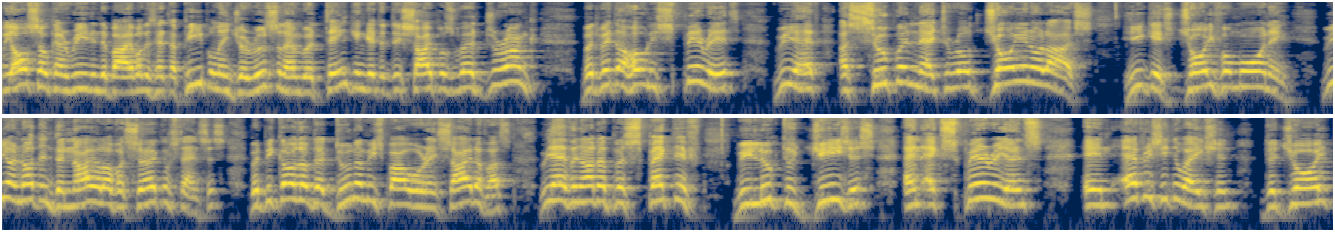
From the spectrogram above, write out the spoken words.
we also can read in the Bible is that the people in Jerusalem were thinking that the disciples were drunk. But with the Holy Spirit, we have a supernatural joy in our lives. He gives joyful mourning. We are not in denial of our circumstances, but because of the dunamis power inside of us, we have another perspective. We look to Jesus and experience in every situation the joy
